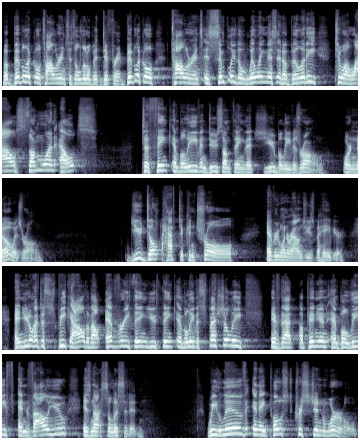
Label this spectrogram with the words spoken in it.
But biblical tolerance is a little bit different. Biblical tolerance is simply the willingness and ability to allow someone else to think and believe and do something that you believe is wrong or know is wrong. You don't have to control everyone around you's behavior. And you don't have to speak out about everything you think and believe, especially if that opinion and belief and value is not solicited. We live in a post Christian world.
